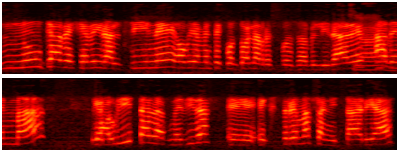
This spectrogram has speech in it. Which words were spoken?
Nunca dejé de ir al cine, obviamente con todas las responsabilidades. Claro. Además, que ahorita las medidas eh, extremas sanitarias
